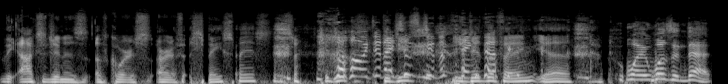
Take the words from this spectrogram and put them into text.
the oxygen is, of course, artificial space space. Did you- oh, did, I you- just do the thing? You did the thing, yeah. Well, it wasn't that.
